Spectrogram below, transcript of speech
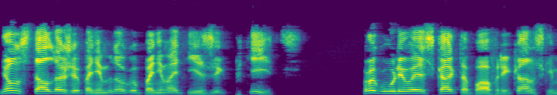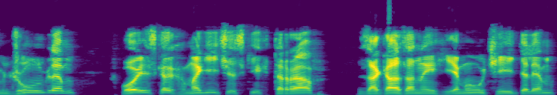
и он стал даже понемногу понимать язык птиц. Прогуливаясь как-то по африканским джунглям в поисках магических трав, заказанных ему учителем,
